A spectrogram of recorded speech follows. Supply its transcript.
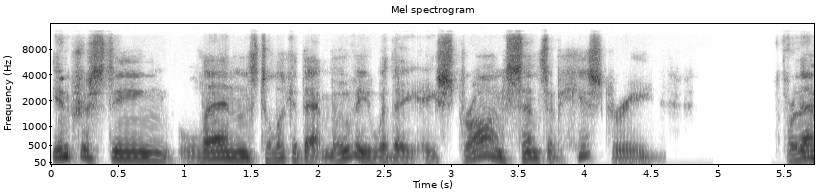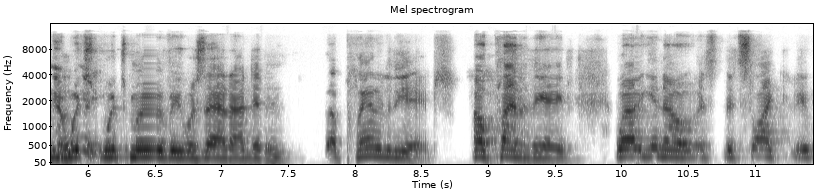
interesting lens to look at that movie with a, a strong sense of history for that movie. Which which movie was that? I didn't a Planet of the Apes. Oh, Planet of the Apes. Well, you know, it's it's like if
